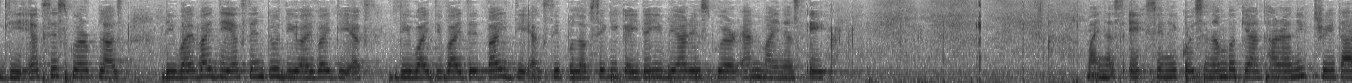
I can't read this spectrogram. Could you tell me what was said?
dx square plus dy by dx into dy by dx dy divided by dx से पुल से की कई दई br square and minus a minus a in equation number क्या था रानी 3 था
